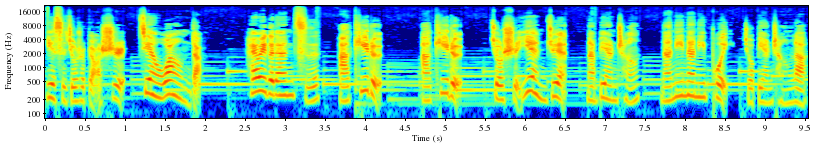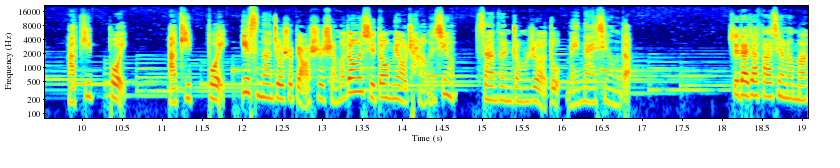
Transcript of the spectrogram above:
意思就是表示健忘的。还有一个单词 akiru。a k i r 就是厌倦，那变成 Nani Nani boy 就变成了 Aki boy，Aki boy 意思呢就是表示什么东西都没有长性，三分钟热度，没耐性的。所以大家发现了吗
